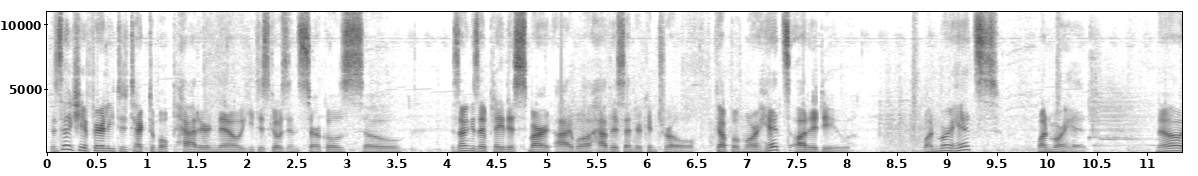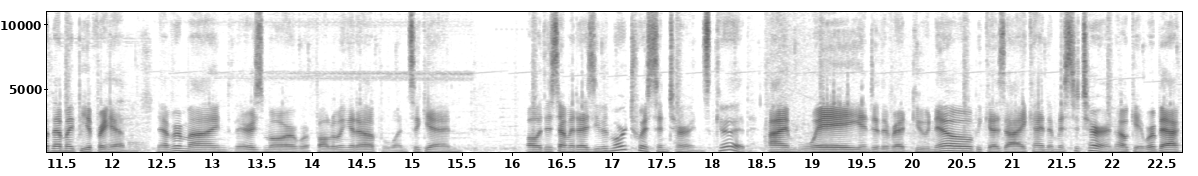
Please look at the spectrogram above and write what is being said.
There's actually a fairly detectable pattern now. He just goes in circles, so as long as I play this smart, I will have this under control. A couple more hits ought to do. One more hits? One more hit. No, that might be it for him. Never mind. There's more. We're following it up once again. Oh, this time it has even more twists and turns. Good. I'm way into the red goo now because I kind of missed a turn. Okay, we're back.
